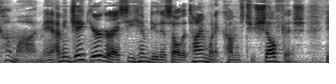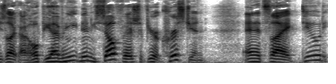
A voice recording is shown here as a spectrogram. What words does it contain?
come on, man. I mean, Cenk Uygur, I see him do this all the time when it comes to shellfish. He's like, I hope you haven't eaten any shellfish if you're a Christian. and it's like, dude,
